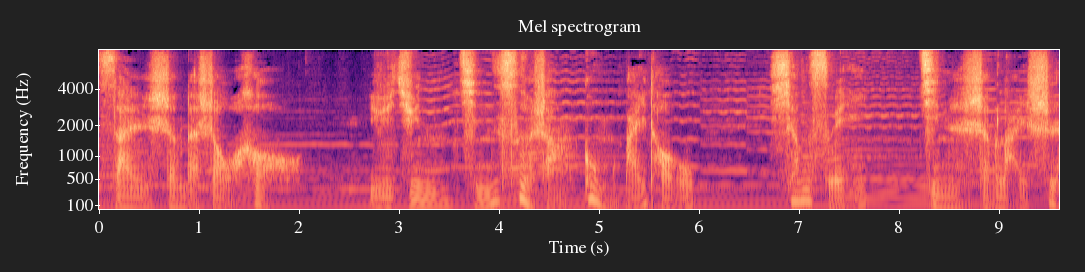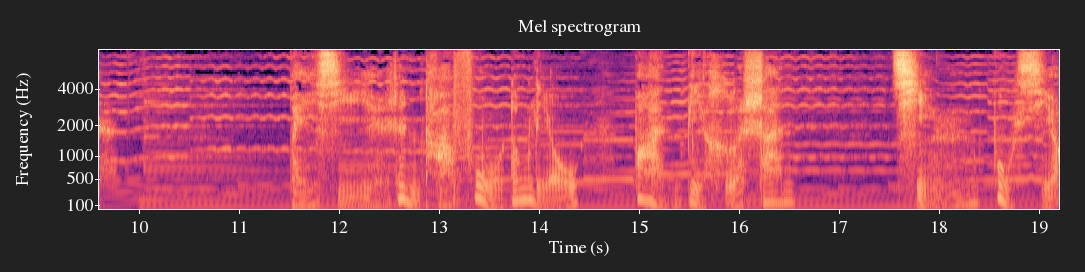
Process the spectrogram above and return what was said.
三生的守候，与君琴瑟上共白头，相随今生来世。悲喜任他付东流，半壁河山情不朽。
